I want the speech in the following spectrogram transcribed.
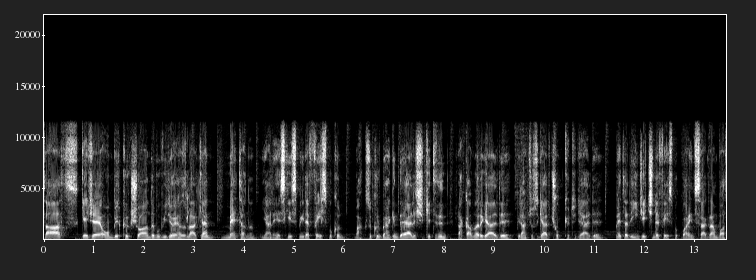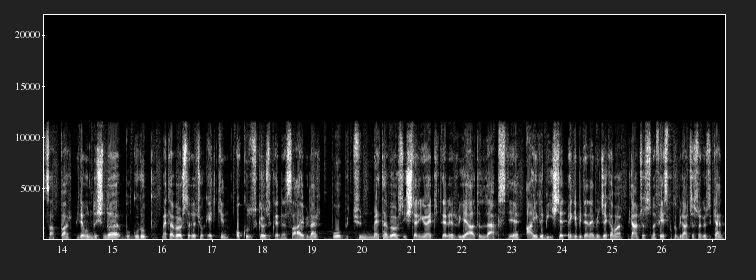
Saat gece 11.40 şu anda bu videoyu hazırlarken Meta'nın yani eski ismiyle Facebook'un Mark Zuckerberg'in değerli şirketinin rakamları geldi. Bilançosu geldi. Çok kötü geldi. Meta deyince içinde Facebook var, Instagram, WhatsApp var. Bir de bunun dışında bu grup Metaverse'de de çok etkin Oculus gözlüklerine sahibiler. Bu bütün Metaverse işlerini yönettikleri Reality Labs diye ayrı bir işletme gibi denebilecek ama bilançosunda Facebook'un bilançosuna gözüken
